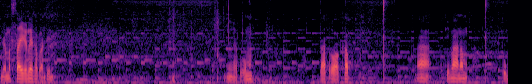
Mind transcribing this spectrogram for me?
เดี๋ยวมาใส่กันเลยครับอันที่นี้ นี่ครับผม ตัดออกครับ หน้าที่มาน้ำตุ่ม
